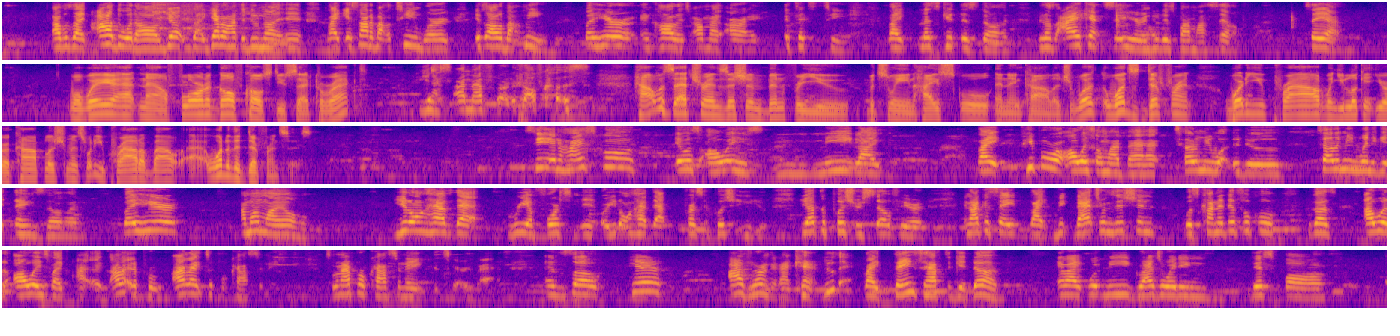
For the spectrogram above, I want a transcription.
I was like, I'll do it all. you like, y'all don't have to do nothing. Like, it's not about teamwork. It's all about me. But here in college, I'm like, all right, it takes a team. Like, let's get this done because I can't sit here and do this by myself. So yeah. Well, where you're at now, Florida Gulf Coast, you said, correct? Yes, I'm at Florida Gulf Coast. How has that transition been for you between high school and in college? What what's different? What are you proud when you look at your accomplishments? What are you proud about? Uh, what are the differences? See, in high school, it was always me like like people were always on my back, telling me what to do, telling me when to get things done. But here, I'm on my own. You don't have that reinforcement or you don't have that person pushing you. You have to push yourself here. And I can say like that transition was kind of difficult because I would always like I, I like to pro, I like to procrastinate. So when I procrastinate, it's very bad. And so here I've learned that I can't do that. Like things have to get done. And like with me graduating this fall,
